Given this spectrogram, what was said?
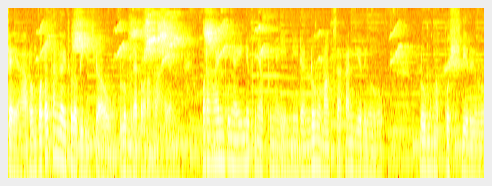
kayak rumput tetangga itu lebih hijau lu melihat orang lain. Orang lain punya ini punya punya ini dan lu memaksakan diri lu. Lu mengepush diri lu.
